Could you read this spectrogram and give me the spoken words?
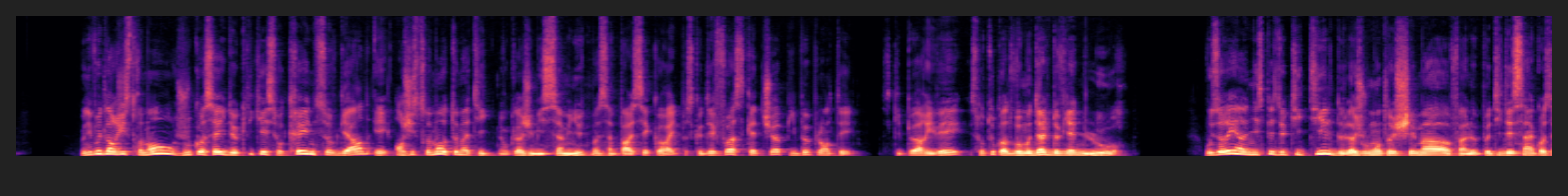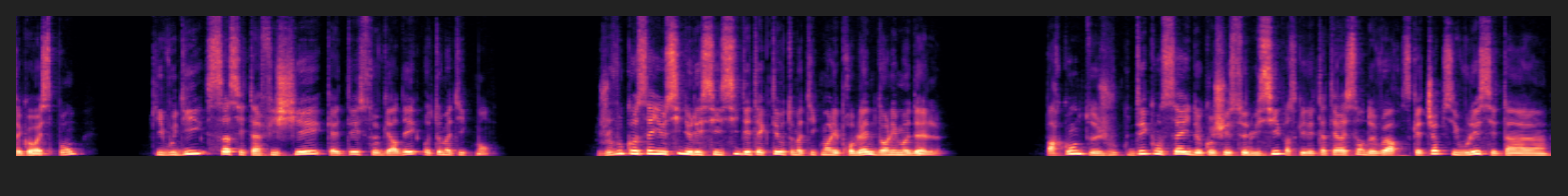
Au niveau de l'enregistrement, je vous conseille de cliquer sur créer une sauvegarde et enregistrement automatique. Donc là j'ai mis 5 minutes, moi ça me paraissait correct. Parce que des fois SketchUp il peut planter. Ce qui peut arriver, surtout quand vos modèles deviennent lourds. Vous aurez une espèce de petit tilde, là je vous montre le schéma, enfin le petit dessin à quoi ça correspond, qui vous dit ça c'est un fichier qui a été sauvegardé automatiquement. Je vous conseille aussi de laisser ici détecter automatiquement les problèmes dans les modèles. Par contre, je vous déconseille de cocher celui-ci parce qu'il est intéressant de voir SketchUp, si vous voulez, c'est un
